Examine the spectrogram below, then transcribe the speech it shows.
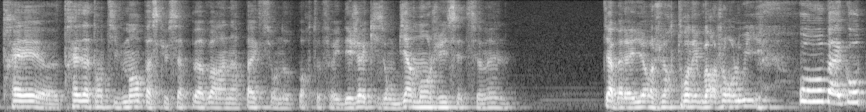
très, euh, très attentivement parce que ça peut avoir un impact sur nos portefeuilles. Déjà qu'ils ont bien mangé cette semaine. Tiens, bah d'ailleurs, je vais retourner voir Jean-Louis. Oh, ma go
